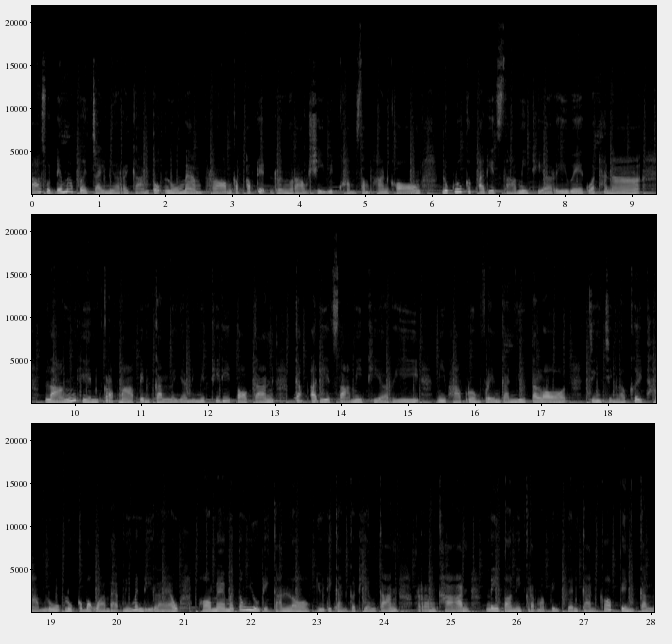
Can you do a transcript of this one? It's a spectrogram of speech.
ล่าสุดได้มาเปิดใจในรายการโต๊ะหนูแมมพร้อมกับอัปเดตเรื่องราวชีวิตความสัมพันธ์ของลูกๆกับอดีตสามีเทียรีเวกวัฒนา หลังเห็นกลับมาเป็นกัลยาณมิตรที่ดีต่อกัน กับอดีตสามีเทียรี มีภาพรวมเฟรมกันอยู่ตลอด จริงๆ แล้วเคยถามลูกลูกก็บอกว่าแบบนี้มันดีแล้วพ่อแม่ไม่ต้องอยู่ด้วยกันหรอกอยู่ด้วยกันก็เถียงกันรำคาญ ในตอนนี้กลับมาเป็นเพื่อนกันก็เป็นกัล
